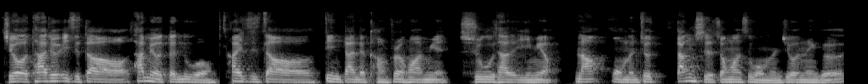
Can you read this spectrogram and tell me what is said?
结果他就一直到他没有登录哦，他一直到订单的 confirm 画面输入他的 email。那我们就当时的状况是，我们就那个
